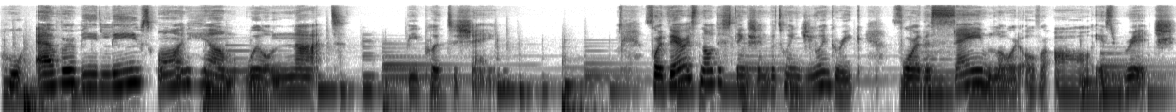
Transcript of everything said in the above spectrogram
Whoever believes on him will not be put to shame. For there is no distinction between Jew and Greek, for the same Lord over all is rich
